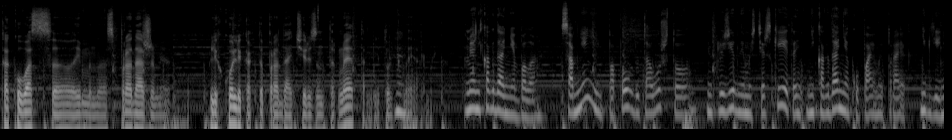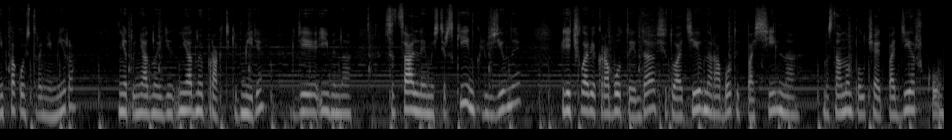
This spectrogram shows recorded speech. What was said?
Как у вас э, именно с продажами? Легко ли как-то продать через интернет, там, не только на ярмарках? У меня никогда не было сомнений по поводу того, что инклюзивные мастерские это никогда не окупаемый проект. Нигде, ни в какой стране мира. Нету ни одной, ни одной практики в мире, где именно социальные мастерские, инклюзивные, где человек работает да, ситуативно, работает посильно, в основном получает поддержку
